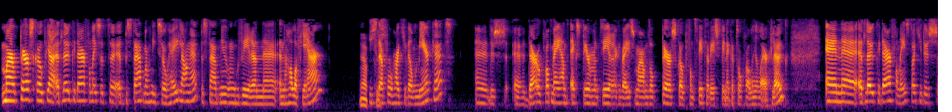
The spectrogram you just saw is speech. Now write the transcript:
Maar Periscope, ja, het leuke daarvan is, het, het bestaat nog niet zo heel lang. Hè. Het bestaat nu ongeveer een, een half jaar. Ja, dus daarvoor had je wel Meerkat. Uh, dus daar ook wat mee aan het experimenteren geweest. Maar omdat Periscope van Twitter is, vind ik het toch wel heel erg leuk. En het leuke daarvan is dat je dus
